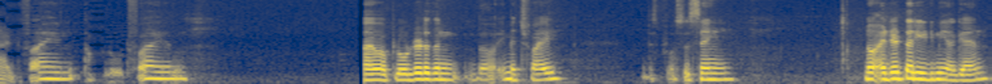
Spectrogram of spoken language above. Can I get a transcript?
Add file upload file. I have uploaded the, the image file. It is processing. Now edit the readme again.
